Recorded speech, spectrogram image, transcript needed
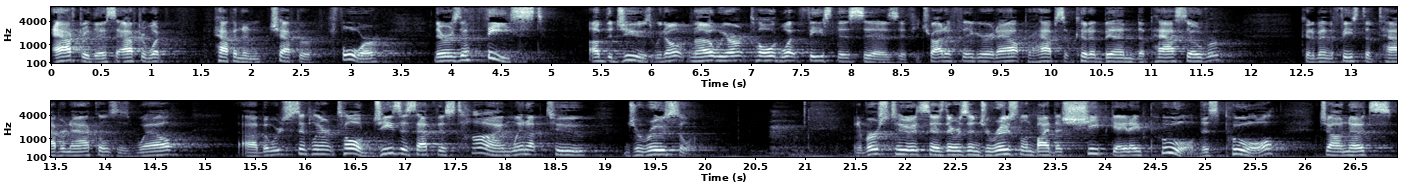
after this, after what happened in chapter 4, there is a feast of the Jews. We don't know, we aren't told what feast this is. If you try to figure it out, perhaps it could have been the Passover, could have been the Feast of Tabernacles as well, uh, but we just simply aren't told. Jesus at this time went up to Jerusalem. And in verse 2, it says, There was in Jerusalem by the sheep gate a pool. This pool, John notes,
